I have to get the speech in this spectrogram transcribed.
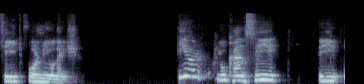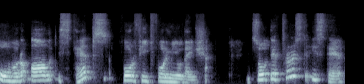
feed formulation. Here you can see the overall steps for feed formulation. So the first step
